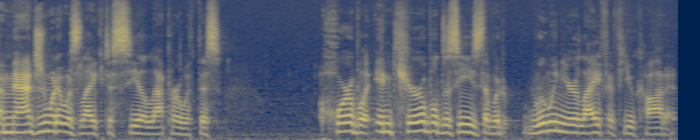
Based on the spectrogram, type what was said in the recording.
Imagine what it was like to see a leper with this horrible, incurable disease that would ruin your life if you caught it.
